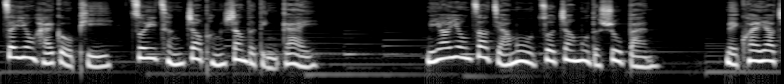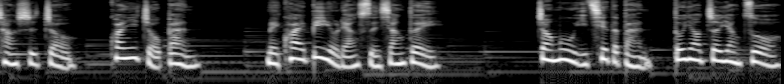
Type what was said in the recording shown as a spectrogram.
再用海狗皮做一层罩棚上的顶盖。你要用皂荚木做帐幕的竖板，每块要长十肘，宽一肘半。每块必有两榫相对，帐幕一切的板都要这样做。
